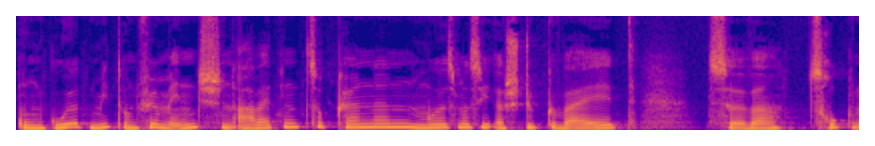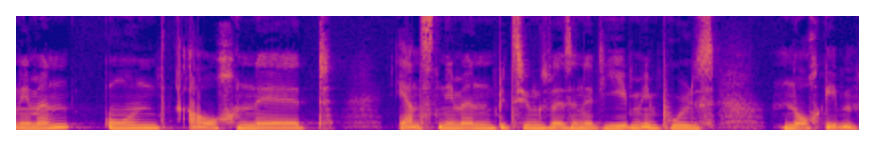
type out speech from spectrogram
Um gut mit und für Menschen arbeiten zu können, muss man sich ein Stück weit selber zurücknehmen und auch nicht ernst nehmen, beziehungsweise nicht jedem Impuls nachgeben.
